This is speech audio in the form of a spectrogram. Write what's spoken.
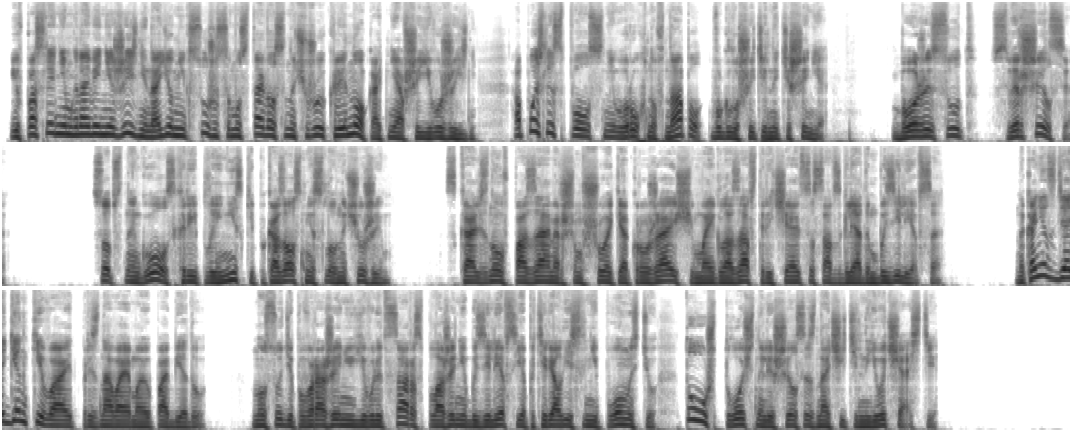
И в последнее мгновение жизни наемник с ужасом уставился на чужой клинок, отнявший его жизнь, а после сполз с него, рухнув на пол в оглушительной тишине. Божий суд свершился. Собственный голос, хриплый и низкий, показался мне словно чужим. Скользнув по замершим в шоке окружающим, мои глаза встречаются со взглядом Базилевса. Наконец Диоген кивает, признавая мою победу. Но, судя по выражению его лица, расположение Базилевса я потерял, если не полностью, то уж точно лишился значительной его части.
